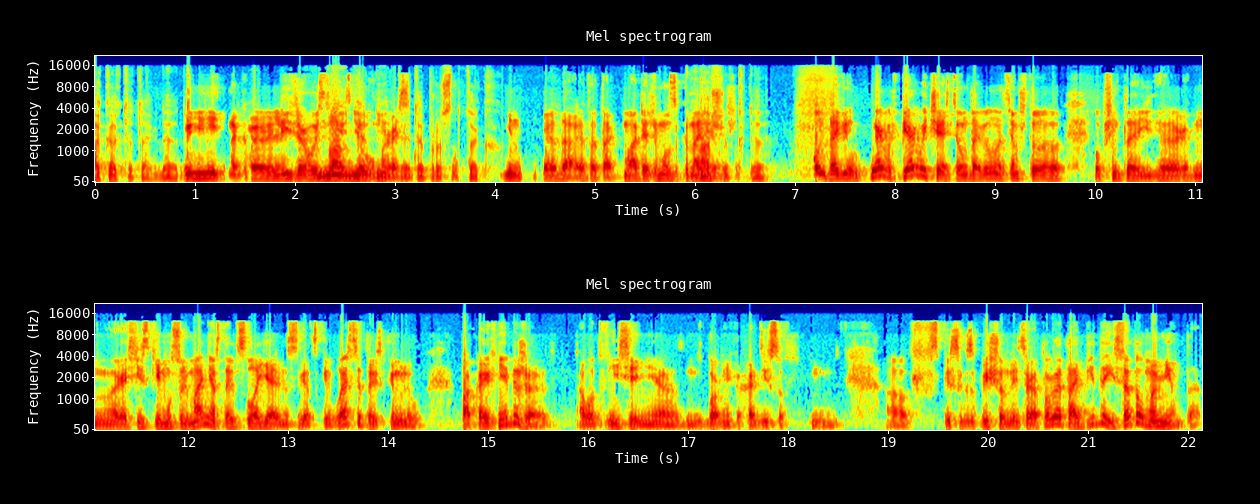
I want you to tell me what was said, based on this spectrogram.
я как-то так, да. Применительно к э, лидеру исламской нет, нет, нет, это просто так. Не, да, это так. Ну, опять же, музыка навела. Ошибка, да. Он давил, в первой части он давил над тем, что, в общем-то, э, российские мусульмане остаются лояльны светской власти, то есть Кремлю, пока их не обижают. А вот внесение сборника хадисов а, в список запрещенной литературы – это обида, и с этого момента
